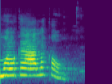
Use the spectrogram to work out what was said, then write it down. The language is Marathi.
तुम्हाला काय आलं का हो?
